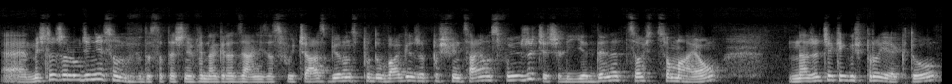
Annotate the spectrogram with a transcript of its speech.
e, myślę, że ludzie nie są dostatecznie wynagradzani za swój czas, biorąc pod uwagę, że poświęcają swoje życie, czyli jedyne coś, co mają na rzecz jakiegoś projektu,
